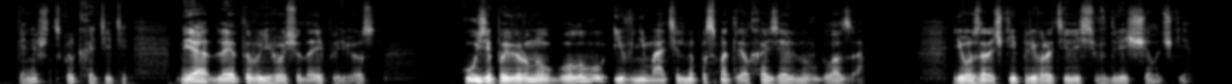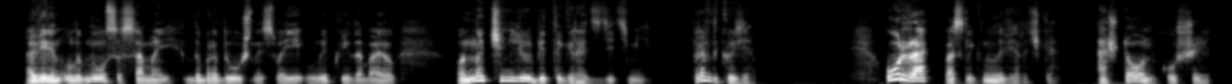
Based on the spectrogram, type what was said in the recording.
— Конечно, сколько хотите. Я для этого его сюда и привез. — Кузя повернул голову и внимательно посмотрел хозяину в глаза. Его зрачки превратились в две щелочки. Аверин улыбнулся самой добродушной своей улыбкой и добавил, «Он очень любит играть с детьми. Правда, Кузя?» «Ура!» — воскликнула Верочка. «А что он кушает?»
